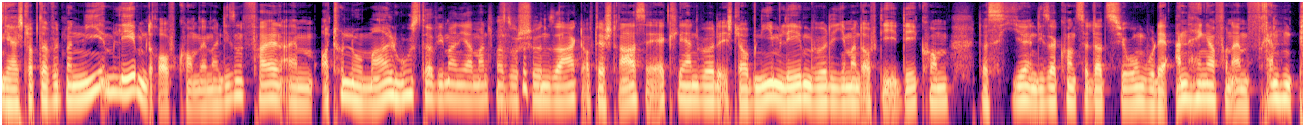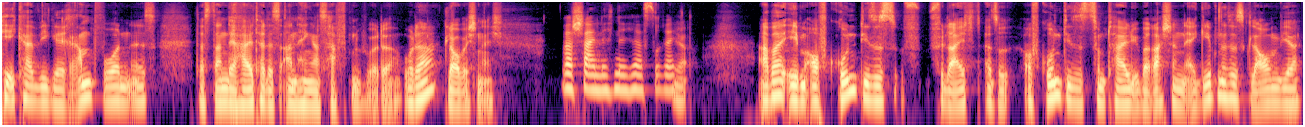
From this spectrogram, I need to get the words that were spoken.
Ja, ich glaube, da wird man nie im Leben drauf kommen, wenn man diesen Fall einem Otto-Normalhuster, wie man ja manchmal so schön sagt, auf der Straße erklären würde. Ich glaube, nie im Leben würde jemand auf die Idee kommen, dass hier in dieser Konstellation, wo der Anhänger von einem fremden Pkw gerammt worden ist, dass dann der Halter des Anhängers haften würde, oder? Glaube ich nicht. Wahrscheinlich nicht, hast du recht. Ja. Aber eben aufgrund dieses vielleicht, also aufgrund dieses zum Teil überraschenden Ergebnisses glauben wir,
